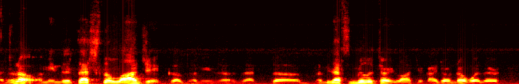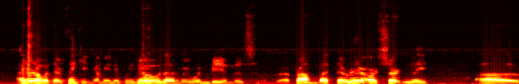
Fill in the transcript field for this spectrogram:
I don't know. I mean, that, that's the logic of. I mean, uh, that. Uh, I mean, that's military logic. I don't know whether. I don't know what they're thinking. I mean, if we knew, then we wouldn't be in this uh, problem. But there are certainly uh,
